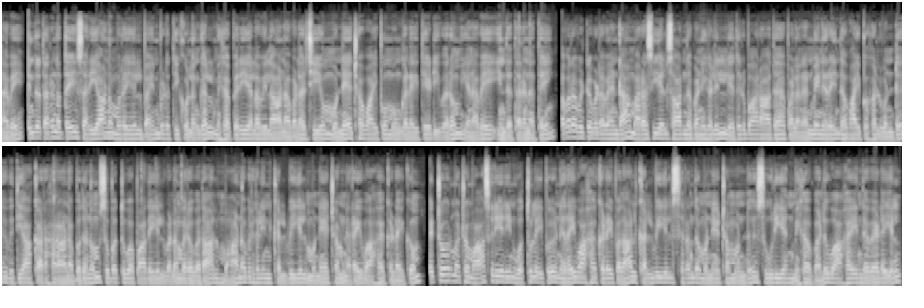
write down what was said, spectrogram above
எனவே இந்த தருணத்தை சரியான முறையில் பயன்படுத்திக் கொள்ளுங்கள். மிகப்பெரிய அளவிலான வளர்ச்சியும் முன்னேற்ற வாய்ப்பும் உங்களை தேடி வரும். எனவே இந்த தருணத்தை தவற விட்டுவிட வேண்டாம். அரசியல் சார்ந்த பணிகளில் எதிர்பாராத பல நன்மை நிறைந்த வாய்ப்புகள் உண்டு. வித்யாகாரகரான புதனும் சுபத்துவ பாதையில் வலம் வருவதால் மாணவர்களின் கல்வியில் முன்னேற்றம் நிறைவாக கிடைக்கும். பெற்றோர் மற்றும் ஆசிரியரின் ஒத்துழைப்பு நிறைவாக கிடைப்பதால் கல்வியில் சிறந்த முன்னேற்றம் உண்டு. சூரியன் மிக வலுவாக இந்த வேளையில்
